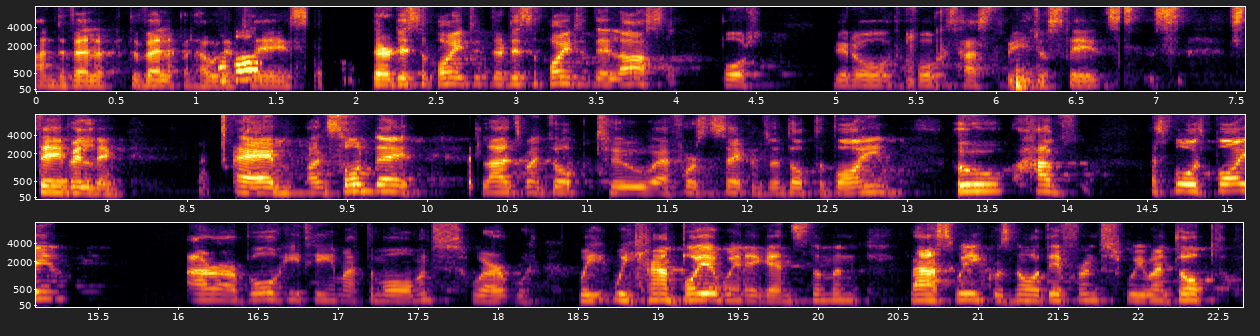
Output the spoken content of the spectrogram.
and develop develop it how they play. So they're disappointed. They're disappointed they lost but you know the focus has to be just stay stay building. Um, on Sunday, lads went up to uh, first and seconds went up to Boyne, who have I suppose Boyne are our bogey team at the moment, where we, we can't buy a win against them. And last week was no different. We went up.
